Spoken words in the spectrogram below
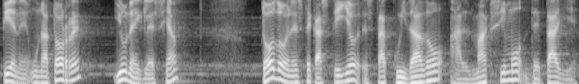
tiene una torre y una iglesia. Todo en este castillo está cuidado al máximo detalle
